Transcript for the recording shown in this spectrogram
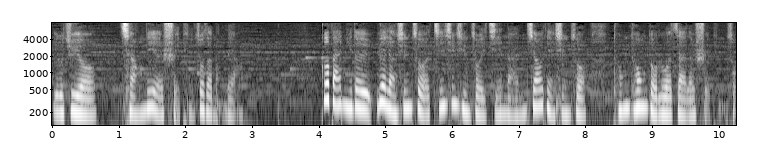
一个具有强烈水瓶座的能量。哥白尼的月亮星座、金星星座以及南焦点星座，通通都落在了水瓶座。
